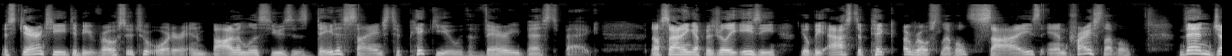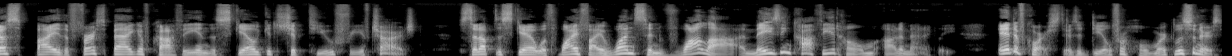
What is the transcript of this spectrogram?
It's guaranteed to be roasted to order, and Bottomless uses data science to pick you the very best bag. Now, signing up is really easy. You'll be asked to pick a roast level, size, and price level. Then just buy the first bag of coffee, and the scale gets shipped to you free of charge. Set up the scale with Wi Fi once, and voila, amazing coffee at home automatically. And of course, there's a deal for homework listeners.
